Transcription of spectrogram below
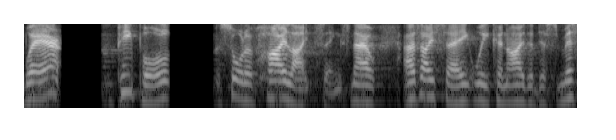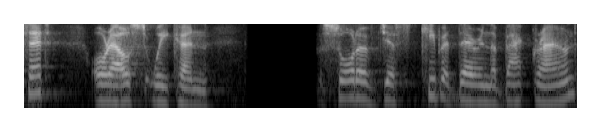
where people sort of highlight things. Now, as I say, we can either dismiss it or else we can sort of just keep it there in the background.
